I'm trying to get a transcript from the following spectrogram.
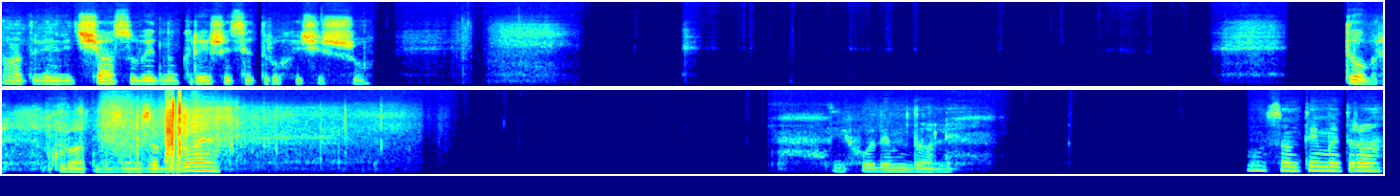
А, то він від часу, видно, кришиться трохи чи що. Добре, акуратно з ним забираю. І ходимо далі. Ну, сантиметра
